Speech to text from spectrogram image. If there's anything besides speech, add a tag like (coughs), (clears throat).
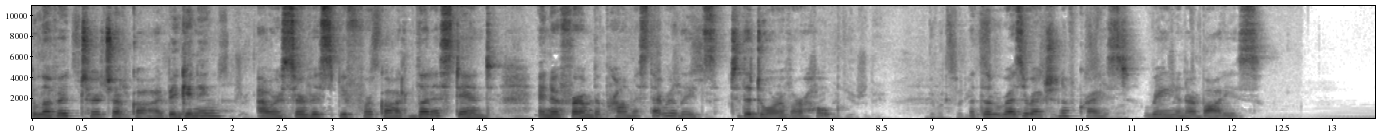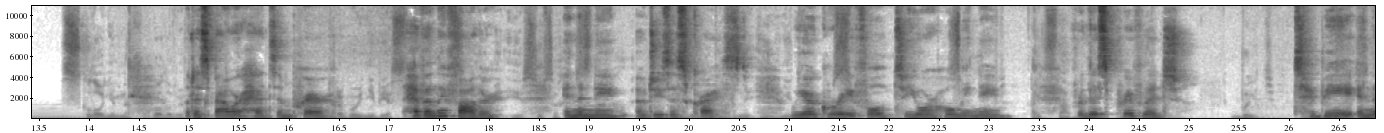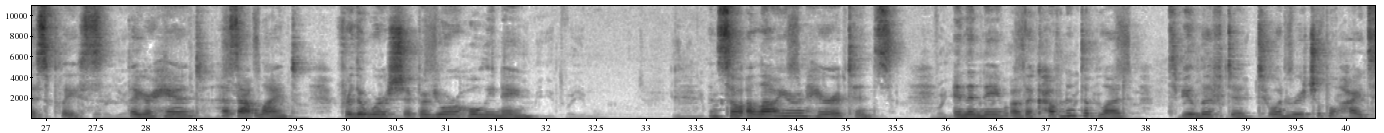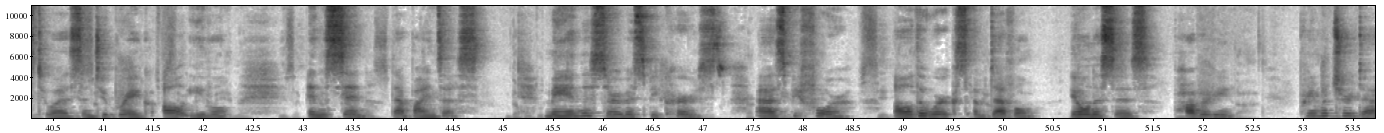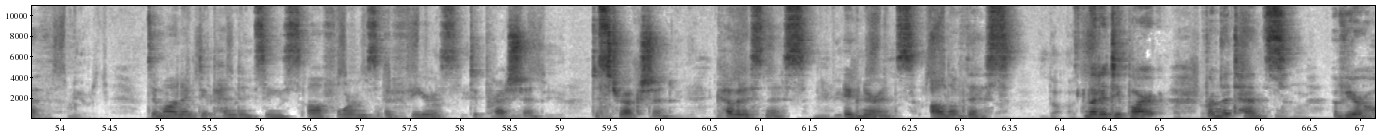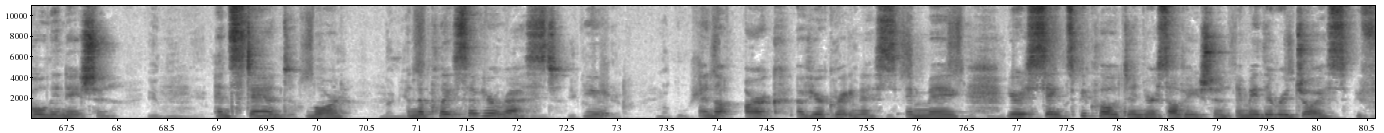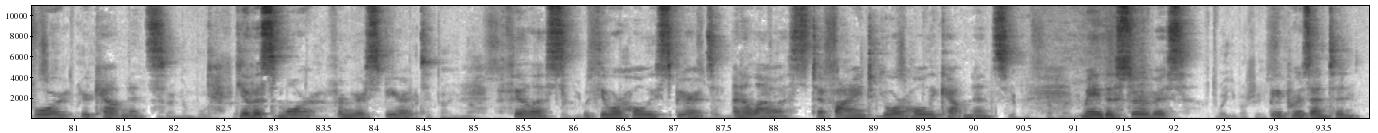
Beloved Church of God, beginning our service before God, let us stand and affirm the promise that relates to the door of our hope. Let the resurrection of Christ reign in our bodies. Let us bow our heads in prayer. Heavenly Father, in the name of Jesus Christ, we are grateful to your holy name for this privilege to be in this place that your hand has outlined for the worship of your holy name. And so allow your inheritance in the name of the covenant of blood to be lifted to unreachable heights to us and to break all evil and sin that binds us. May in this service be cursed, as before, all the works of devil, illnesses, poverty, premature death, demonic dependencies, all forms of fears, depression, destruction, covetousness, ignorance, all of this. Let it depart from the tents of your holy nation and stand, Lord, in the place of your rest, you and the ark of your greatness, and may your saints be clothed in your salvation, and may they rejoice before your countenance. Give us more from your Spirit. Fill us with your Holy Spirit, and allow us to find your holy countenance. May the service be presented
